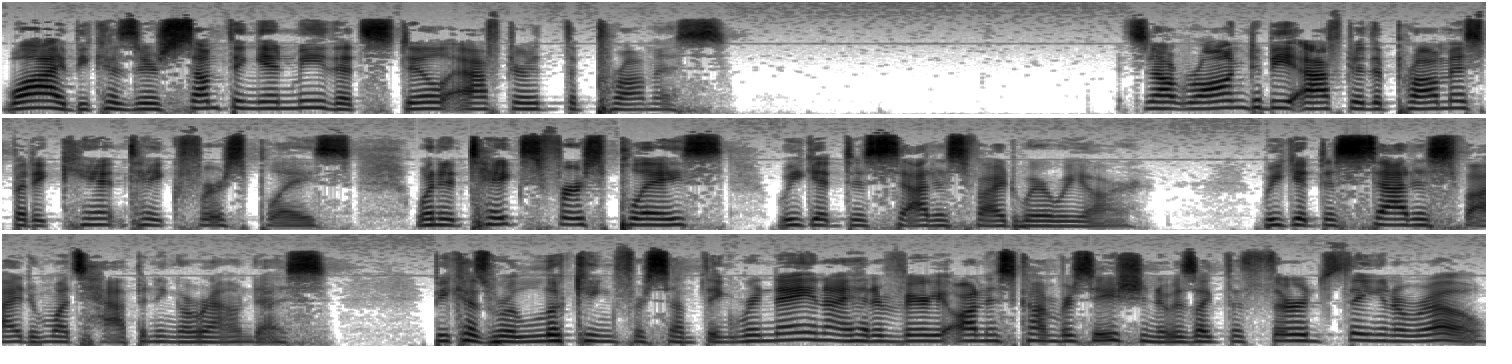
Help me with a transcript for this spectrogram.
Why? Because there's something in me that's still after the promise. It's not wrong to be after the promise, but it can't take first place. When it takes first place, we get dissatisfied where we are. We get dissatisfied in what's happening around us because we're looking for something. Renee and I had a very honest conversation. It was like the third thing in a row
